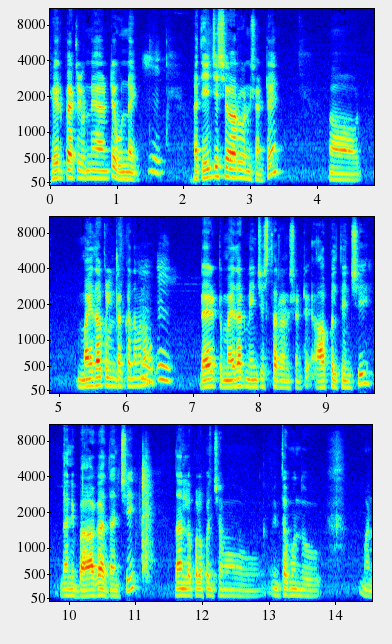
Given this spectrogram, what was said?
హెయిర్ ప్యాక్లు ఉన్నాయంటే ఉన్నాయి. అయితే ఏం చేసేవారు అనేసి అంటే మైదాకులు ఉంటాం కదా మనం. డైరెక్ట్ మైదాకుని ఏం చేస్తారు అనేసి అంటే ఆకులు తెంచి దాన్ని బాగా దంచి దాని లోపల కొంచెము ఇంతకుముందు మన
